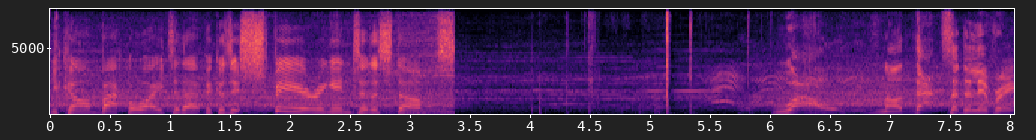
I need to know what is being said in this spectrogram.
You can't back away to that because it's spearing into the stumps. Wow. Now that's a delivery.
